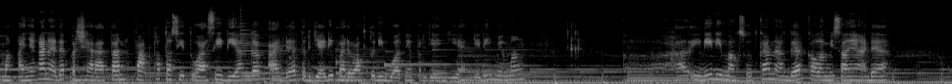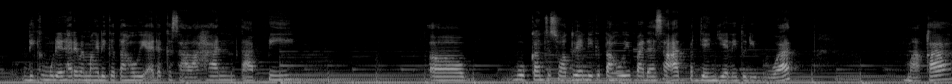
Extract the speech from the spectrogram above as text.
Makanya kan ada persyaratan fakta atau situasi dianggap ada terjadi pada waktu dibuatnya perjanjian. Jadi memang e, hal ini dimaksudkan agar kalau misalnya ada di kemudian hari memang diketahui ada kesalahan tapi e, bukan sesuatu yang diketahui pada saat perjanjian itu dibuat, maka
